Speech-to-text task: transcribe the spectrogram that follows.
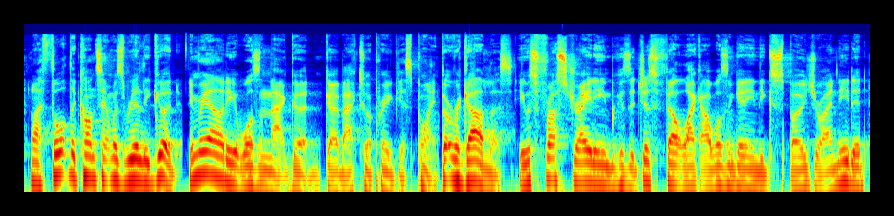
and I thought the content was really good. In reality, it wasn't that good, go back to a previous point. But regardless, it was frustrating because it just felt like I wasn't getting the exposure I needed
